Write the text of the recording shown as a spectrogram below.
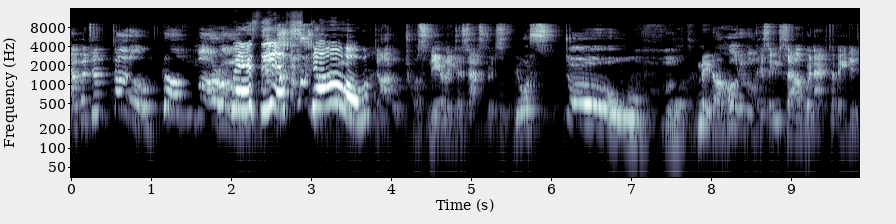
Donald, good morrow! where's the stove? Donald, 'twas nearly disastrous. Your stove made a horrible hissing sound when activated.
